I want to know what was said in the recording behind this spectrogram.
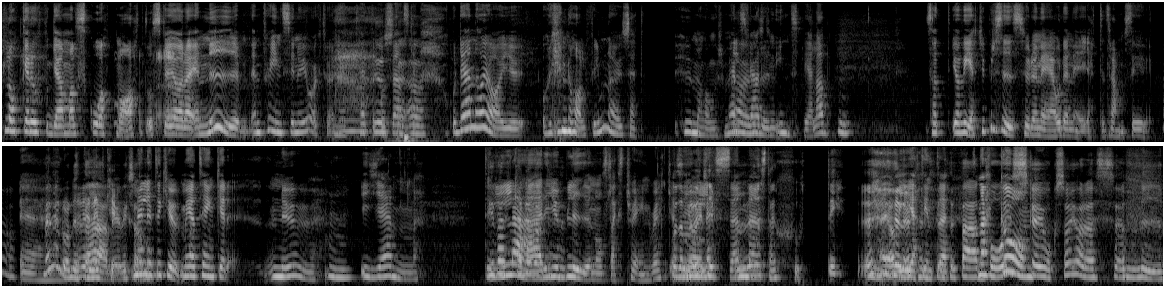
plockar upp gammal skåpmat och ska göra en ny, en Prince i New York tror jag den hette på svenska. ja. Och den har jag ju, originalfilmen har jag ju sett hur många gånger som helst, Ja, jag hade den inspelad. Mm. Så att jag vet ju precis hur den är och den är jättetramsig. Ja. Eh, Men ändå lite härlig. kul. Liksom. men lite kul. Men jag tänker nu, Mm. igen. Det, Det lär ju bli någon slags trainwreck. Alltså, jag är är väl typ, de ledsen är men nästan 70. Nej, jag vet inte. Bad Snacka Boys om- ska ju också göras en ny.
